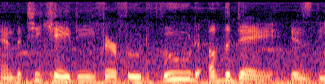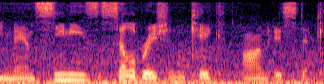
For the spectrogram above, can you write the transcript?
and the TKD Fair Food food of the day is the Mancini's Celebration Cake on a Stick.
